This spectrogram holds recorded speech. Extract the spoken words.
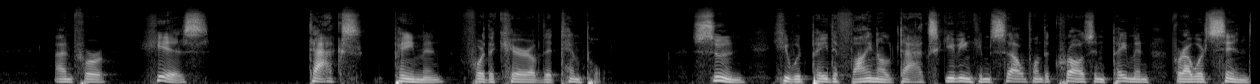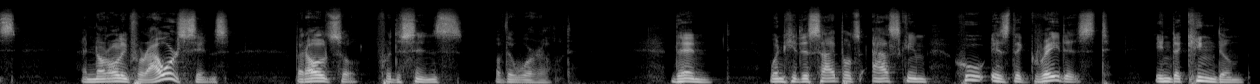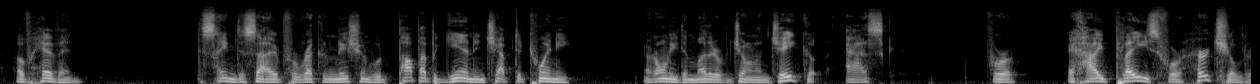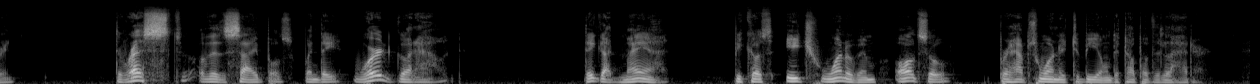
and for his tax payment for the care of the temple. Soon he would pay the final tax, giving himself on the cross in payment for our sins, and not only for our sins, but also for the sins of the world. Then, when his disciples asked him, Who is the greatest in the kingdom of heaven? The same desire for recognition would pop up again in chapter 20. Not only the mother of John and Jacob asked for a high place for her children. The rest of the disciples, when the word got out, they got mad because each one of them also perhaps wanted to be on the top of the ladder.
